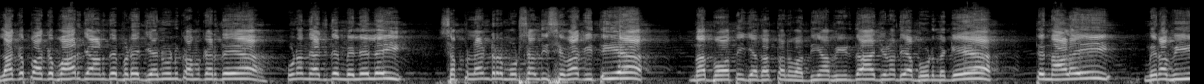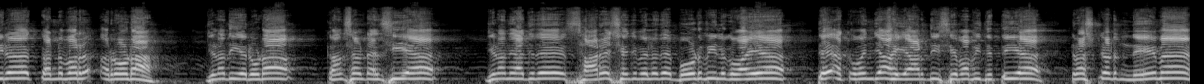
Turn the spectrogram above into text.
ਲਗਭਗ ਬਾਹਰ ਜਾਣ ਦੇ ਬੜੇ ਜੈਨੂਇਨ ਕੰਮ ਕਰਦੇ ਆ। ਉਹਨਾਂ ਨੇ ਅੱਜ ਦੇ ਮੇਲੇ ਲਈ ਸਪਲੈਂਡਰ ਮੋਟਰਸਾਈਕਲ ਦੀ ਸੇਵਾ ਕੀਤੀ ਆ ਮੈਂ ਬਹੁਤ ਹੀ ਜ਼ਿਆਦਾ ਧੰਨਵਾਦੀ ਹਾਂ ਵੀਰ ਦਾ, ਜਿਨ੍ਹਾਂ ਦੇ ਆ ਬੋਰਡ ਲੱਗੇ ਆ। ਤੇ ਨਾਲੇ ਹੀ ਮੇਰਾ ਵੀਰ ਕਨਵਰ ਅਰੋੜਾ, ਜਿਨ੍ਹਾਂ ਦੀ ਅਰੋੜਾ ਕੰਸਲਟੈਂਸੀ ਹੈ, ਜਿਨ੍ਹਾਂ ਨੇ ਅੱਜ ਦੇ ਸਾਰੇ ਛਿੰਝ ਮੇਲੇ ਦੇ ਬੋਰਡ ਵੀ ਲਗਵਾਏ ਆ ਤੇ 51000 ਦੀ ਸੇਵਾ ਵੀ ਦਿੱਤੀ ਹੈ। ਟਰਸਟਡ ਨੇਮ ਹੈ।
